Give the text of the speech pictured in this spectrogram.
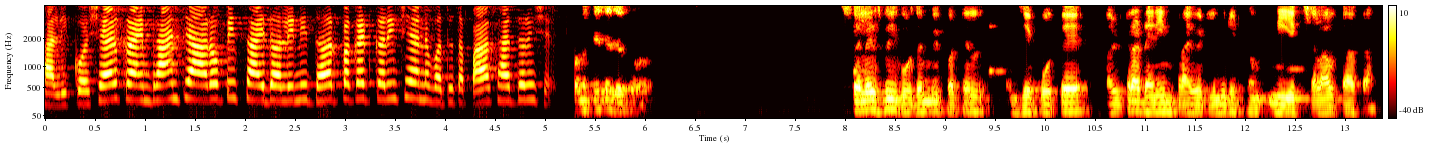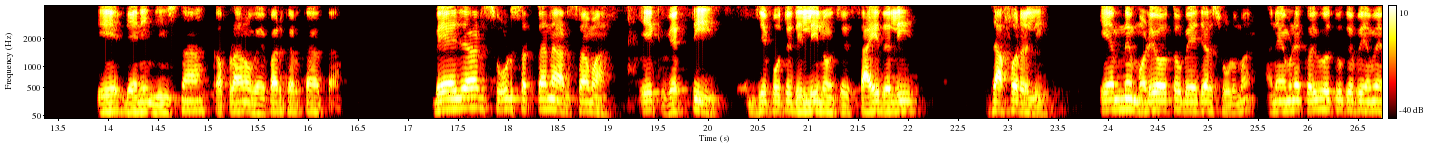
હાલી કોશેલ ક્રાઇમ બ્રાન્ચે આરોપી શાહિદ અલીની ધરપકડ કરી છે અને વધુ તપાસ હાથ ધરી છે. શૈલેષભાઈ ગોરધનભાઈ પટેલ જે પોતે Ultra Denim Private Limited company એક ચલાવતા હતા. એ ડેનિમ જીન્સના કપડાનો વેપાર કરતા હતા. બે હજાર સોળ સત્તરના અરસામાં એક વ્યક્તિ જે પોતે દિલ્હીનો છે શાહિદ અલી જાફર અલી, એ એમને મળ્યો હતો બે હજાર સોળમાં અને એમણે કહ્યું હતું કે ભાઈ, અમે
